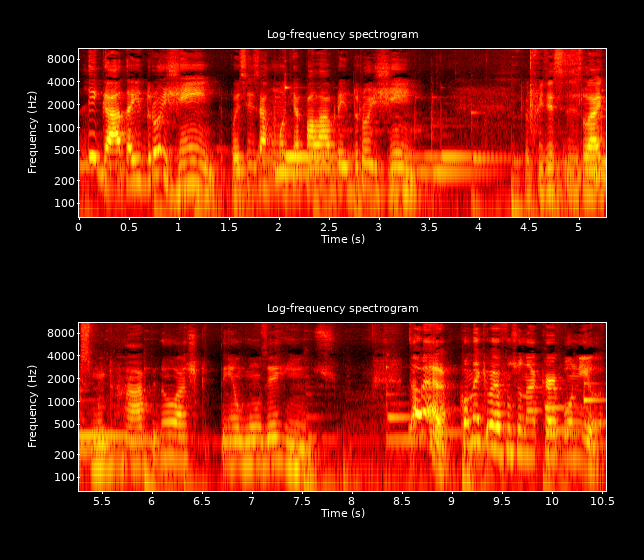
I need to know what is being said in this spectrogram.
ligada a hidrogênio. Depois vocês arrumam aqui a palavra hidrogênio. Eu fiz esses slides muito rápido, eu acho que tem alguns errinhos. Galera, como é que vai funcionar a carbonila?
